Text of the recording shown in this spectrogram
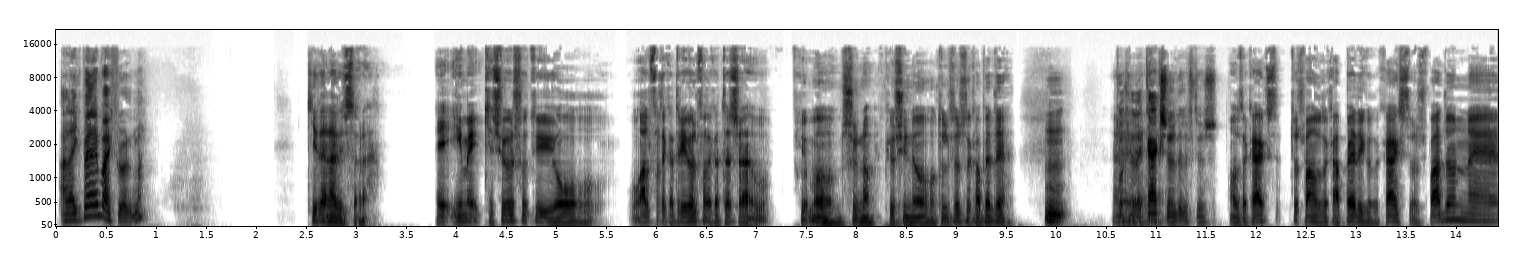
Αλλά εκεί πέρα υπάρχει πρόβλημα. Κοίτα να δεις τώρα. Ε, είμαι και σίγουρος ότι ο, ο Α13 ή ο Α14, ποιο, συγγνώμη, ποιος είναι ο τελευταίος, 15? Mm. Ε, Όχι, ο 16 είναι ο τελευταίος. Ο 16, τέλος πάντων, ο 15 και ο 16 τέλος πάντων ε,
